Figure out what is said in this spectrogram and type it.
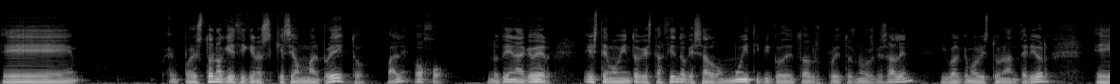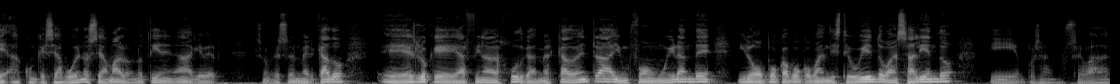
Eh, por esto no quiere decir que sea un mal proyecto, ¿vale? Ojo, no tiene nada que ver este movimiento que está haciendo, que es algo muy típico de todos los proyectos nuevos que salen, igual que hemos visto uno anterior, eh, con que sea bueno, sea malo, no tiene nada que ver. Eso, es el mercado, eh, es lo que al final juzga. El mercado entra, hay un fondo muy grande y luego poco a poco van distribuyendo, van saliendo y pues se va,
